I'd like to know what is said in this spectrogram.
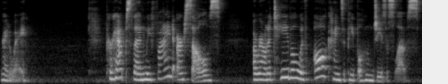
right away. Perhaps then we find ourselves around a table with all kinds of people whom Jesus loves,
